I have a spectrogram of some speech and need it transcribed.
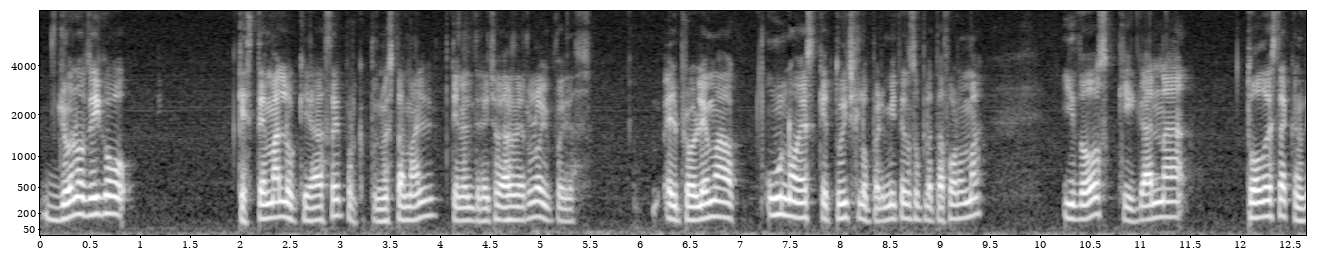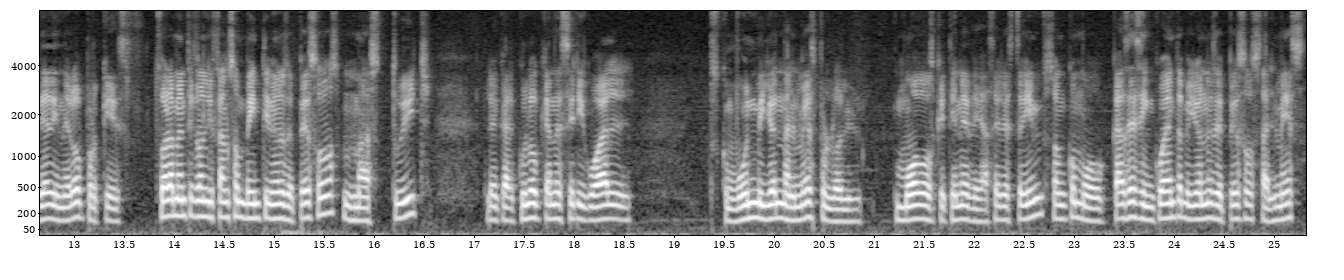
yo no digo que esté mal lo que hace, porque pues no está mal, tiene el derecho de hacerlo y pues el problema, uno es que Twitch lo permite en su plataforma y dos, que gana toda esta cantidad de dinero porque solamente en OnlyFans son 20 millones de pesos, más Twitch, le calculo que han de ser igual, pues como un millón al mes por los modos que tiene de hacer stream, son como casi 50 millones de pesos al mes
